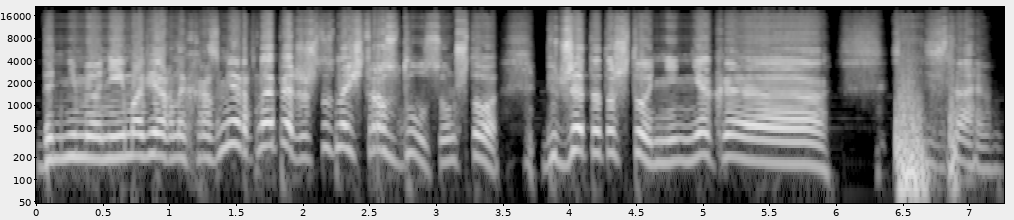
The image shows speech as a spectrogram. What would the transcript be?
до неимоверных размеров. Но опять же, что значит раздулся? Он что, бюджет это что, не, некая, не знаю,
